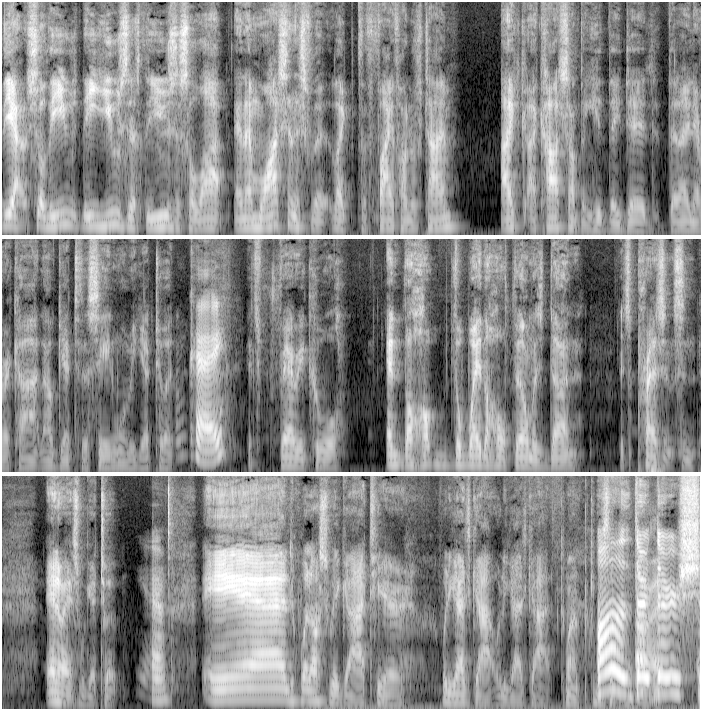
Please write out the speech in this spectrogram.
yeah. So they use they use this they use this a lot, and I'm watching this for the, like the 500th time. I, I caught something he, they did that I never caught, and I'll get to the scene when we get to it. Okay. It's very cool. and the whole the way the whole film is done, its presence, and anyways, we'll get to it. Yeah. And what else we got here? What do you guys got? What do you guys got? Come on. Oh, there, there's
